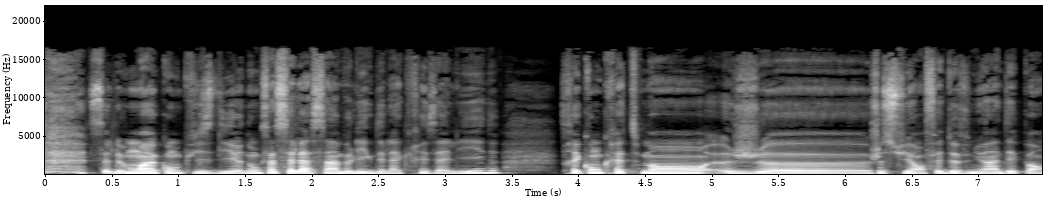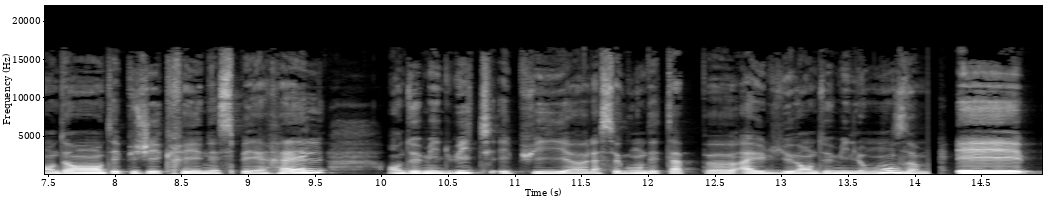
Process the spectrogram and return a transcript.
c'est le moins qu'on puisse dire. Donc ça c'est la symbolique de la chrysalide. Très concrètement, je, je suis en fait devenue indépendante et puis j'ai créé une SPRL en 2008 et puis euh, la seconde étape euh, a eu lieu en 2011. Et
